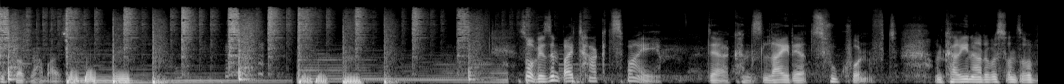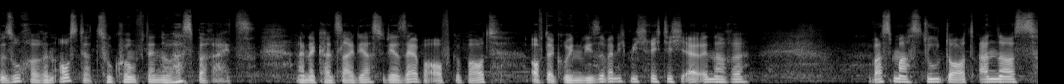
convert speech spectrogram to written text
Ich glaube, wir haben alles. So, wir sind bei Tag 2 der Kanzlei der Zukunft. Und Karina, du bist unsere Besucherin aus der Zukunft, denn du hast bereits eine Kanzlei, die hast du dir selber aufgebaut auf der grünen Wiese, wenn ich mich richtig erinnere. Was machst du dort anders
